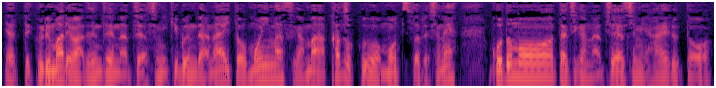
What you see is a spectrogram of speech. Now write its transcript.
やってくるまでは全然夏休み気分ではないと思いますが、まあ、家族を持つとですね、子供たちが夏休み入ると、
